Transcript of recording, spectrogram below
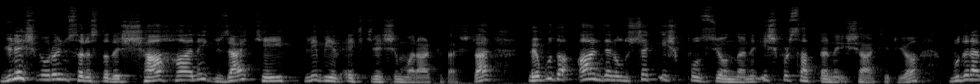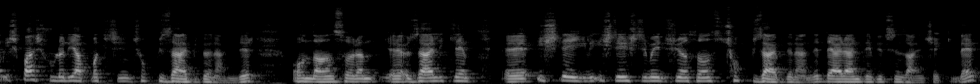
Güneş ve Uranüs arasında da şahane, güzel, keyifli bir etkileşim var arkadaşlar. Ve bu da aniden oluşacak iş pozisyonlarını, iş fırsatlarına işaret ediyor. Bu dönem iş başvuruları yapmak için çok güzel bir dönemdir. Ondan sonra e, özellikle e, işle ilgili iş değiştirmeyi düşünüyorsanız çok güzel bir dönemdir. Değerlendirebilirsiniz aynı şekilde.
